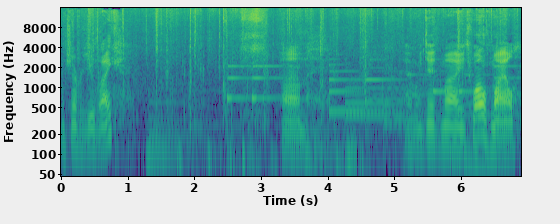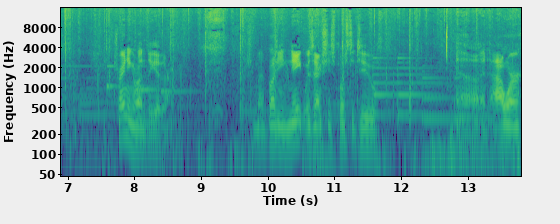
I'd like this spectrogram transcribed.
whichever you like. Um, and we did my 12 mile training run together. So my buddy Nate was actually supposed to do uh, an hour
